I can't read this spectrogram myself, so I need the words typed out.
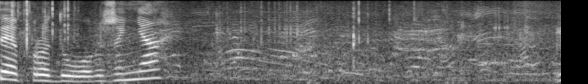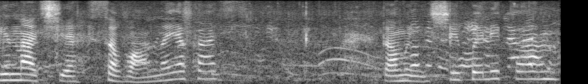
Це продовження. Іначе саванна якась. Там інший пелікан.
